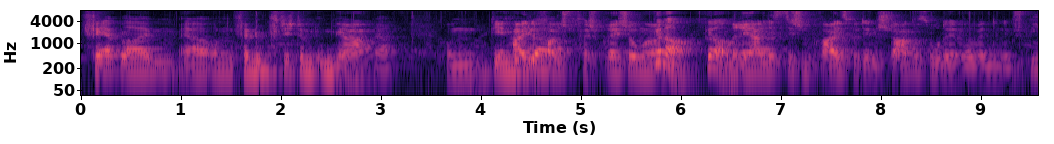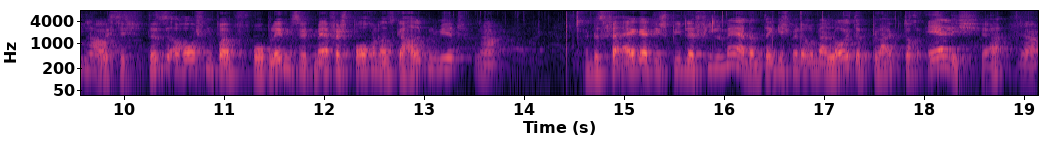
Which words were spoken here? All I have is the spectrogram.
fair bleiben ja, und vernünftig damit umgehen. Ja. Ja. Und die Keine Entwickler. falschen Versprechungen. Genau, genau. Einen realistischen Preis für den Status, wo du im Moment in dem Spiel hast. Richtig. Das ist auch oft ein Problem. Es wird mehr versprochen, als gehalten wird. Ja. Und das verärgert die Spieler viel mehr. Dann denke ich mir doch immer, Leute, bleibt doch ehrlich. Ja? Ja.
